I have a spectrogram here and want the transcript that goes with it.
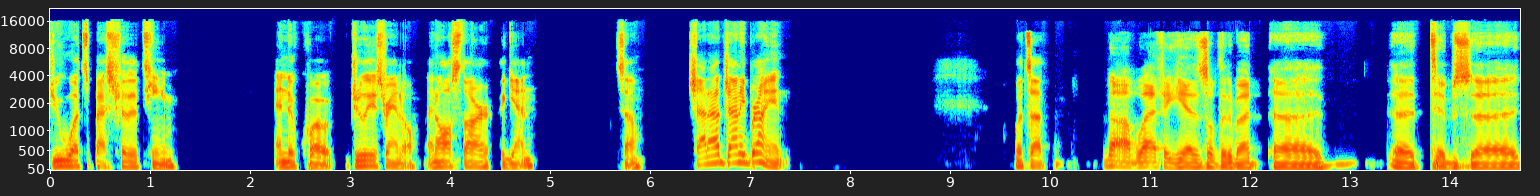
do what's best for the team. End of quote. Julius Randle, an all star again. So shout out Johnnie Bryant. What's up? No, I'm laughing. He had something about uh, uh, Tibbs, uh,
